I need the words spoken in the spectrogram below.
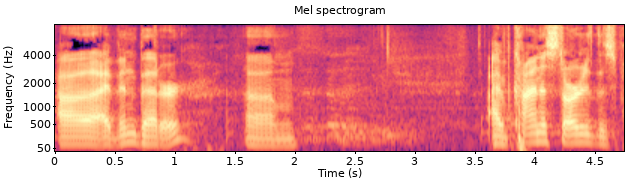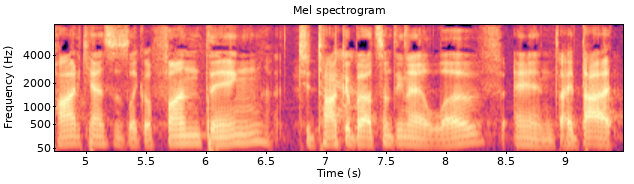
Uh, I've been better. Um, I've kind of started this podcast as like a fun thing to talk Yeah. about something that I love, and I thought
